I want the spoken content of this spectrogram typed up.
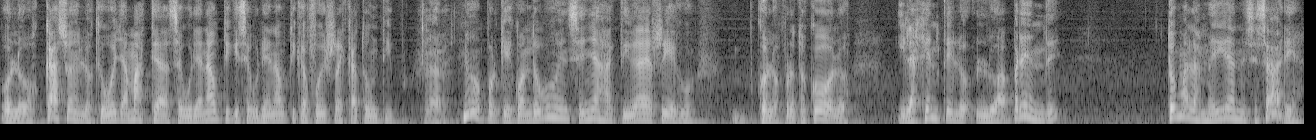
o los casos en los que vos llamaste a seguridad náutica y seguridad náutica fue y rescató a un tipo. Claro. No, porque cuando vos enseñás actividades de riesgo con los protocolos y la gente lo, lo aprende, toma las medidas necesarias.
